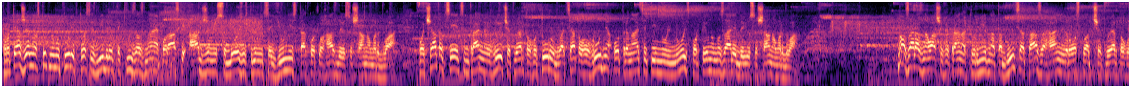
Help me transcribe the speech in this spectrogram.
Проте вже в наступному турі хтось із лідерів таки зазнає поразки, адже між собою зустрінуться юність та Котлогаздою США номер 2 Початок цієї центральної гри четвертого туру 20 грудня о 13.00 в спортивному залі ДЮ США номер 2 Ну а зараз на ваших екранах турнірна таблиця та загальний розклад четвертого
